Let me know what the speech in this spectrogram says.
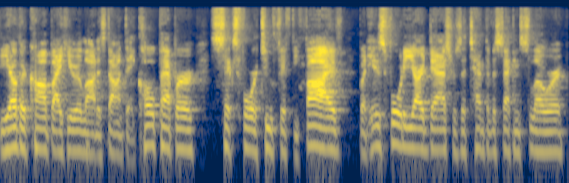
The other comp I hear a lot is Daunte Culpepper, 6'4, 255, but his 40 yard dash was a tenth of a second slower.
